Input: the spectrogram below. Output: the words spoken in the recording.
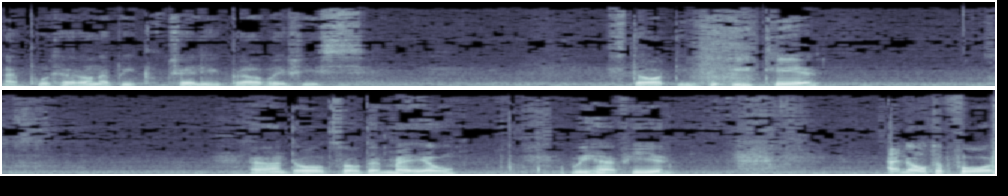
I put her on a beetle jelly. Probably she's starting to eat here. And also the male we have here. And also for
